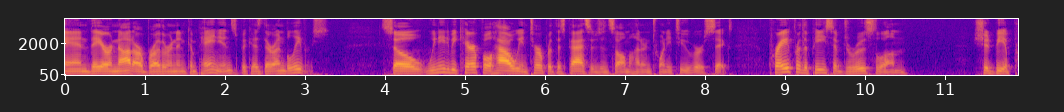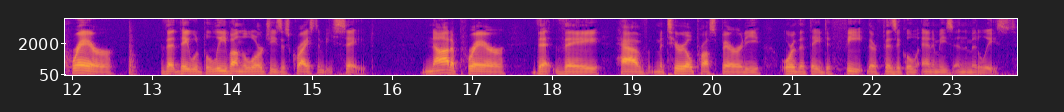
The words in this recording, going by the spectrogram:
and they are not our brethren and companions because they're unbelievers? So, we need to be careful how we interpret this passage in Psalm 122, verse 6. Pray for the peace of Jerusalem should be a prayer that they would believe on the Lord Jesus Christ and be saved, not a prayer that they have material prosperity or that they defeat their physical enemies in the Middle East.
